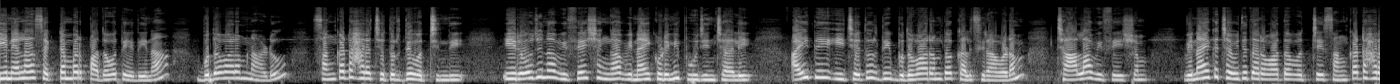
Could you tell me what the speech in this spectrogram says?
ఈ నెల సెప్టెంబర్ పదవ తేదీన బుధవారం నాడు సంకటహర చతుర్థి వచ్చింది. ఈ రోజున విశేషంగా వినాయకుడిని పూజించాలి. అయితే ఈ చతుర్థి బుధవారంతో కలిసి రావడం చాలా విశేషం. వినాయక చవితి తర్వాత వచ్చే సంకటహర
